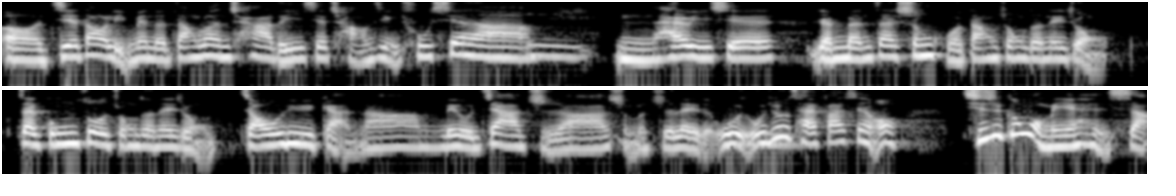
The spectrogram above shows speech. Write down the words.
呃，街道里面的脏乱差的一些场景出现啊，嗯，嗯，还有一些人们在生活当中的那种，在工作中的那种焦虑感啊，没有价值啊，什么之类的，我我就才发现哦，其实跟我们也很像，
